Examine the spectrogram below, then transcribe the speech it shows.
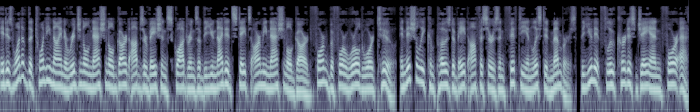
It is one of the 29 original National Guard observation squadrons of the United States Army National Guard formed before World War II. Initially composed of eight officers and 50 enlisted members, the unit flew Curtiss JN-4S,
